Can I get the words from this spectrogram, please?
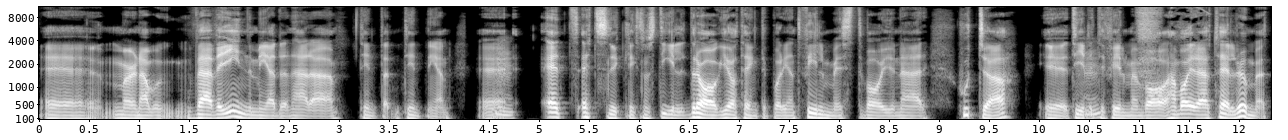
eh, Murnau väver in med den här eh, tinta, tintningen. Eh, Mm. ett, ett snyggt liksom stildrag jag tänkte på rent filmiskt var ju när Hutta eh, tidigt Mm. i filmen var, han var i det här hotellrummet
